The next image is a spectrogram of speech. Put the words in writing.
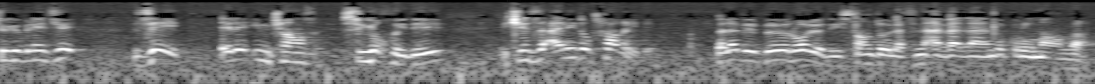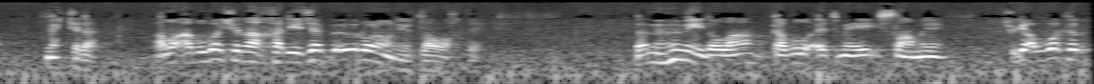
Çünki birinci Zeyd elə imkansız yox idi, ikincisi Əli də uşaq idi. Belə bir böyük rol idi İslam dövlətinin əvvəllərində qurulmağında Məkkədə. Amma Əbu Bakirlə Xədicə böyük rol oynayırdılar o vaxtı. Və mühüm idi olan qəbul etməyi İslamı. Çünki Əbu Bakır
